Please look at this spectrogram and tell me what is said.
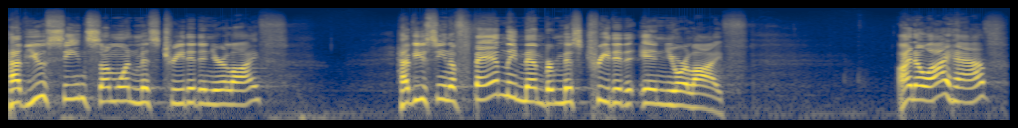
Have you seen someone mistreated in your life? Have you seen a family member mistreated in your life? I know I have.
